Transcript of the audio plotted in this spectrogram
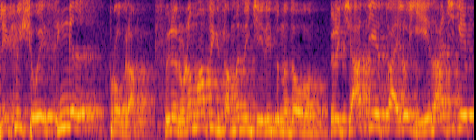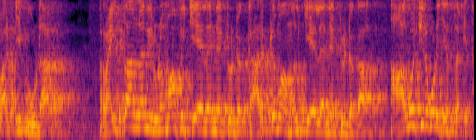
Let me show a single program వీళ్ళ రుణమాఫీకి సంబంధించి ఏదైతున్నదో వీళ్ళ జాతీయ స్థాయిలో ఏ రాజకీయ పార్టీ కూడా రైతాంగాన్ని రుణమాఫీ చేయాలనేటువంటి ఒక కార్యక్రమం అమలు చేయాలనేటువంటి ఒక ఆలోచన కూడా చేస్తలేదు.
